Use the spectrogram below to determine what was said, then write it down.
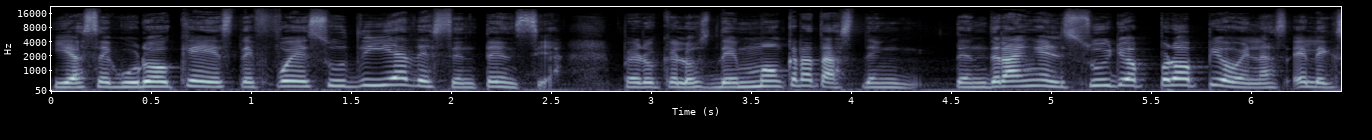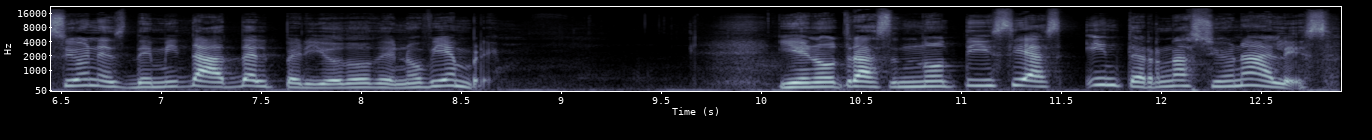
y aseguró que este fue su día de sentencia, pero que los demócratas tendrán el suyo propio en las elecciones de mitad del periodo de noviembre. Y en otras noticias internacionales,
